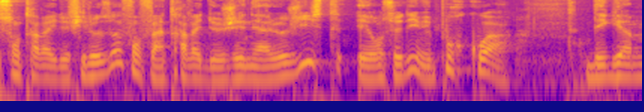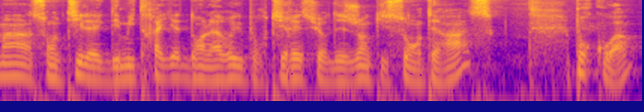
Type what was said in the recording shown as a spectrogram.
son travail de philosophe, on fait un travail de généalogiste, et on se dit, mais pourquoi des gamins sont-ils avec des mitraillettes dans la rue pour tirer sur des gens qui sont en terrasse? Pourquoi?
